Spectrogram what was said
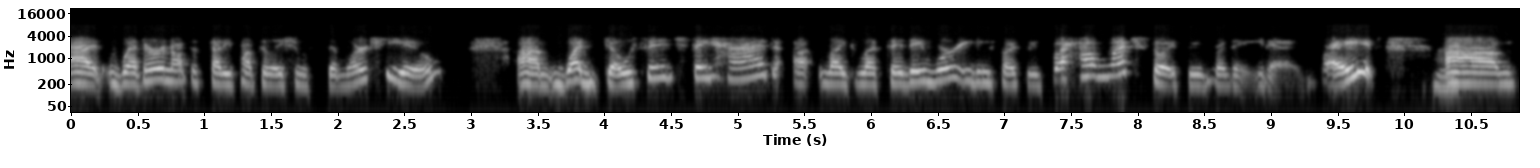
at whether or not the study population was similar to you, um, what dosage they had. Uh, like, let's say they were eating soy foods, but how much soy food were they eating, right? Mm-hmm. Um,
